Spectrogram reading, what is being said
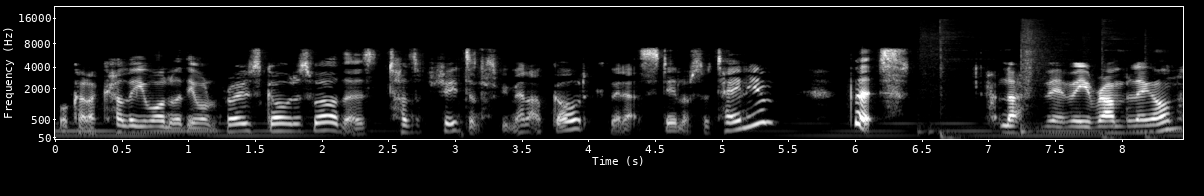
what kind of color you want, whether you want rose gold as well. There's tons of opportunities. It doesn't have to be made out of gold. It can be made out of steel or titanium. But enough of me rambling on.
